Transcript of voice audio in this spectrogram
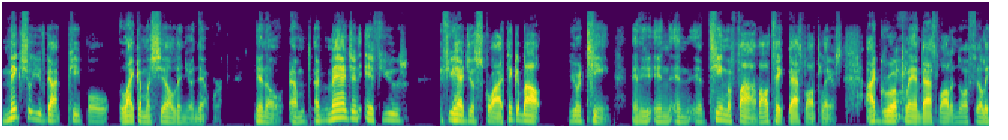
make sure you've got people like a michelle in your network you know um, imagine if you if you had your squad think about your team and in, in, in, a team of five i'll take basketball players. I grew up playing basketball in north philly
